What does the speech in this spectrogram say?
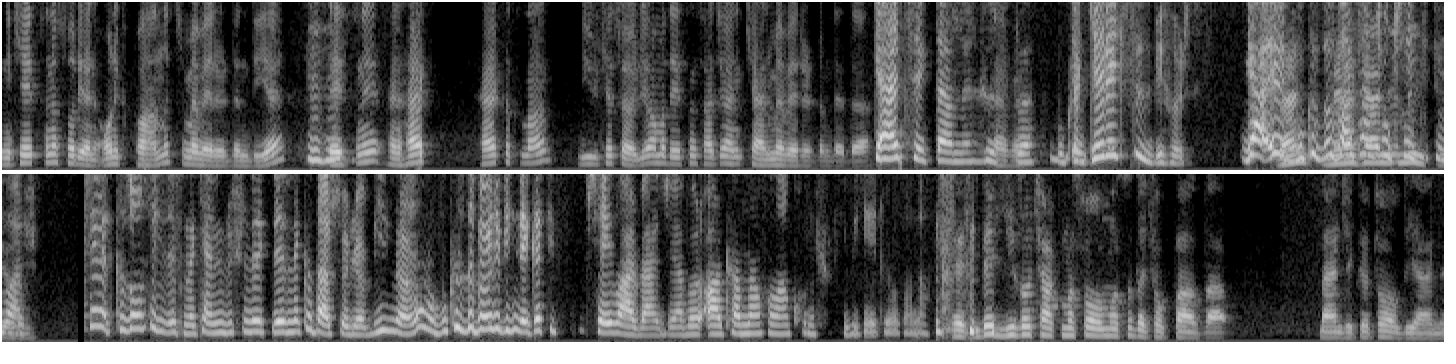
Nicky hepsine soruyor yani 12 puanını kime verirdin diye. Hı hı. Destiny hani her her katılan bir ülke söylüyor ama Destiny sadece hani kendime verirdim dedi. Gerçekten mi hırslı Evet. bu Ya, kız? gereksiz bir hırs. Ya evet Ben bu kızda zaten çok şey tipi yüklüyorum. var. Evet kız 18 yaşında kendi düşündükleri ne kadar söylüyor bilmiyorum ama bu kızda böyle bir negatif şey var bence ya böyle arkandan falan konuşur gibi geliyor bana. Evet bir de Lizo çakması olması da çok fazla bence kötü oldu yani.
